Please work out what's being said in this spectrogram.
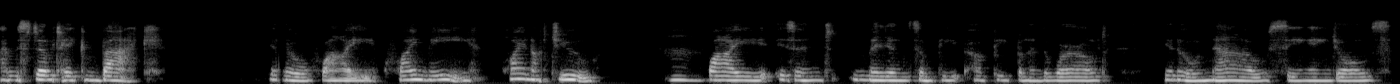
I'm still taken back. You know, why why me? Why not you? Mm. Why isn't millions of, pe- of people in the world, you know, now seeing angels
